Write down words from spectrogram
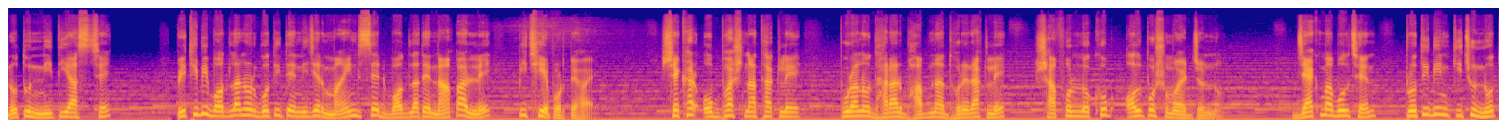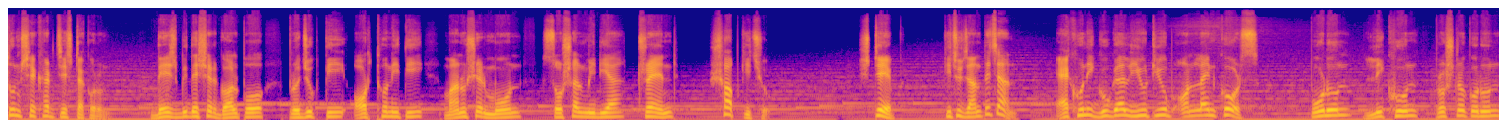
নতুন নীতি আসছে। পৃথিবী বদলানোর গতিতে নিজের মাইন্ডসেট বদলাতে না পারলে পিছিয়ে পড়তে হয়। শেখার অভ্যাস না থাকলে, পুরানো ধারার ভাবনা ধরে রাখলে সাফল্য খুব অল্প সময়ের জন্য। জ্যাকমা বলছেন, প্রতিদিন কিছু নতুন শেখার চেষ্টা করুন। দেশ বিদেশের গল্প, প্রযুক্তি, অর্থনীতি, মানুষের মন, সোশ্যাল মিডিয়া, ট্রেন্ড সব কিছু স্টেপ, কিছু জানতে চান? এখনই গুগল ইউটিউব অনলাইন কোর্স। পড়ুন, লিখুন, প্রশ্ন করুন,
